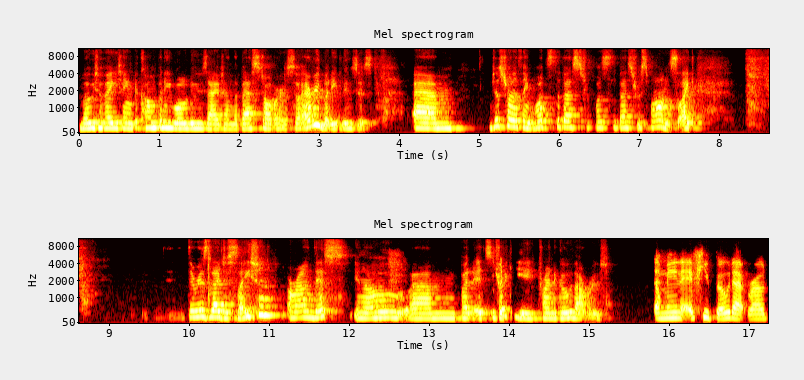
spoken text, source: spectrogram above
motivating. The company will lose out on the best of her. So everybody loses. Um, I'm just trying to think what's the best what's the best response? Like there is legislation around this, you know, um, but it's tricky trying to go that route. I mean, if you go that route,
